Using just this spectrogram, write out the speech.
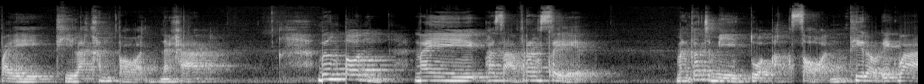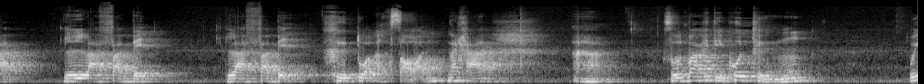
ไปทีละขั้นตอนนะคะ เบื้องต้นในภาษาฝรั่งเศส มันก็จะมีตัวอักษรที่เราเรียกว่า l'alphabet l'alphabet คือตัวอักษรนะคะ สมมติว่าพี่ติพูดถึง วิ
